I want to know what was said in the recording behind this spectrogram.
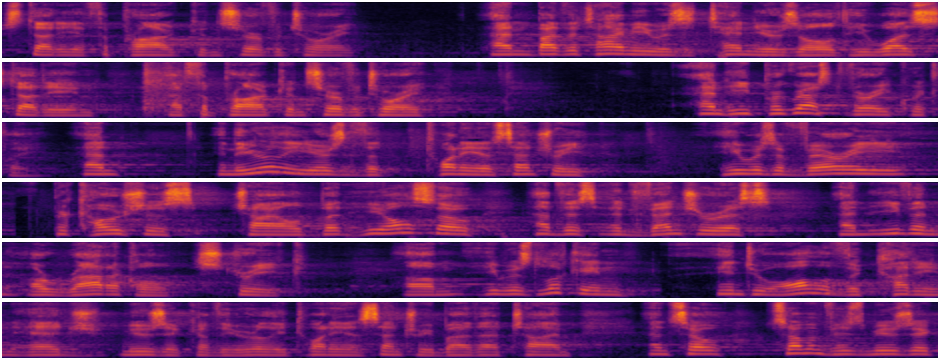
study at the Prague Conservatory. And by the time he was 10 years old, he was studying at the Prague Conservatory. And he progressed very quickly. And in the early years of the 20th century, he was a very precocious child, but he also had this adventurous and even a radical streak. Um, he was looking into all of the cutting edge music of the early 20th century by that time. And so some of his music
